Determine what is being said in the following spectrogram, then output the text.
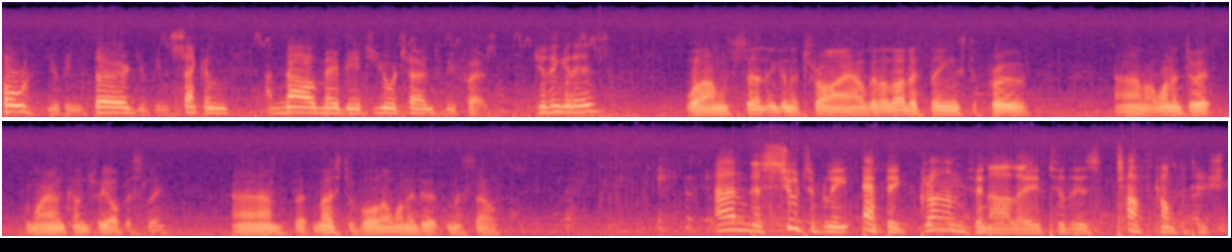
fourth, you've been third, you've been second, and now maybe it's your turn to be first. Do you think it is? Well, I'm certainly going to try. I've got a lot of things to prove. Um, I want to do it for my own country, obviously. Um, but most of all, I want to do it for myself. And a suitably epic grand finale to this tough competition.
